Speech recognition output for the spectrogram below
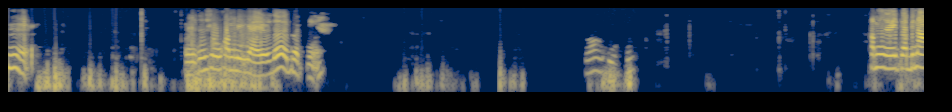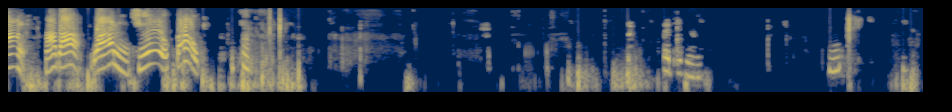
นี่เดี๋ยวจะชว์ความใหญ่ๆเลยแบบนี้ลองดูทำยังไงจะพี่นางหาตาวันชิวเก้าให้ทิปหนึ่งมึงที่พี่ไกด์พี่น้อง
